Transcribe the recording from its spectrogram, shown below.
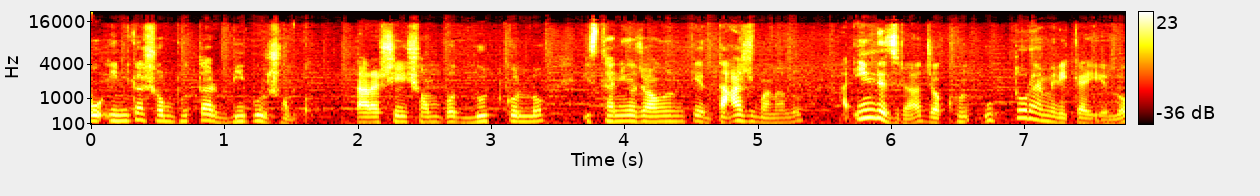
ও ইনকা সভ্যতার বিপুল সম্পদ। তারা সেই সম্পদ লুট করল, স্থানীয় জনগণকে দাস বানালো, আর ইংরেজরা যখন উত্তর আমেরিকায় এলো,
